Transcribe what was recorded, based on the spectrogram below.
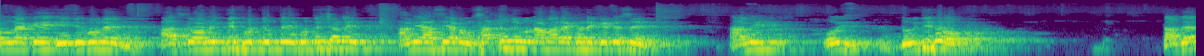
অন্যকে এই জীবনে, আজকে অনেকদিন পর্যন্ত এই প্রতিষ্ঠানে আমি আছি এবং ছাত্র জীবন আমার এখানে কেটেছে। আমি ওই দুই দিন হোক তাদের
